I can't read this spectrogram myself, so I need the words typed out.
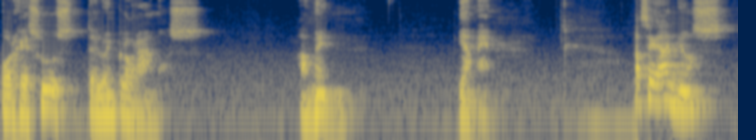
Por Jesús te lo imploramos. Amén y amén. Hace años,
